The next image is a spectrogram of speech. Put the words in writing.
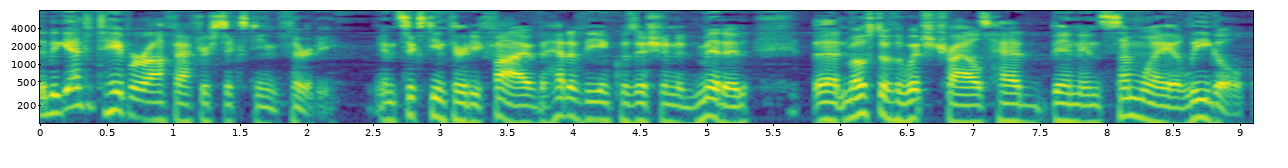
They began to taper off after 1630. In 1635, the head of the Inquisition admitted that most of the witch trials had been in some way illegal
